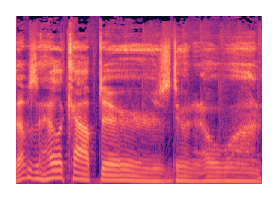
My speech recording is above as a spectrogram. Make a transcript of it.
That was the Hellacopters doing an old one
